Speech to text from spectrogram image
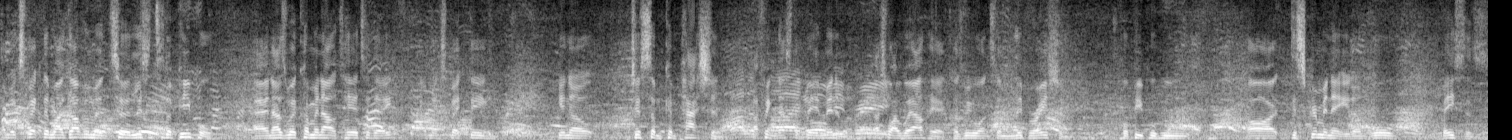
I'm expecting my government to listen to the people. And as we're coming out here today, I'm expecting, you know, just some compassion. I think that's the bare minimum. That's why we're out here, because we want some liberation for people who are discriminated on all bases.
